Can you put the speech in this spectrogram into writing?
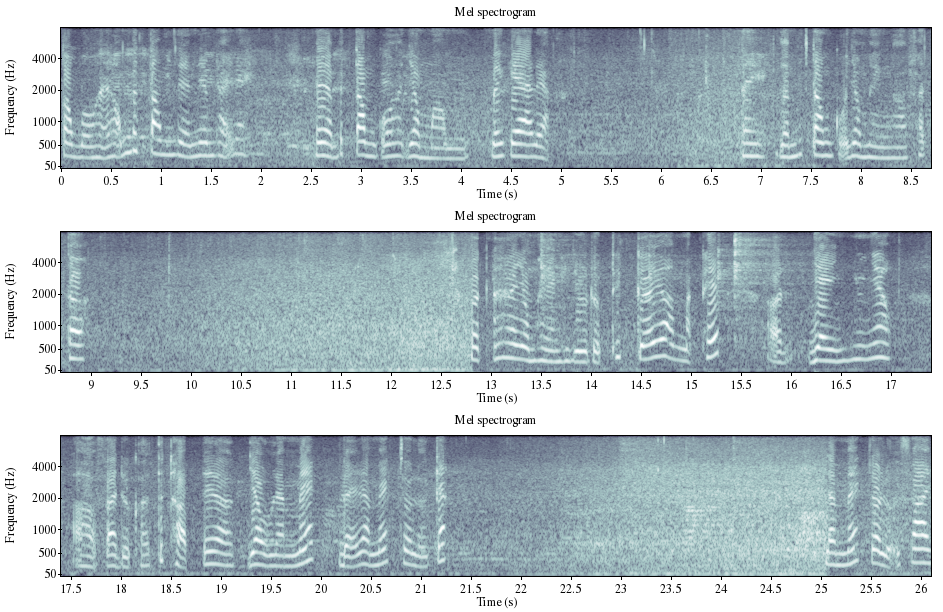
Toàn bộ hệ thống bích tông thì anh em thấy đây. Đây là bích tông của dòng Mega đây ạ. Đây là bích tông của dòng hàng Factor. Và cả hai dòng hàng thì đều được thiết kế mặt thép. Ờ, dày như nhau. Ờ, và được ờ, tích hợp đây là dầu làm mát để làm mát cho lưỡi cắt. Làm mát cho lưỡi phai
